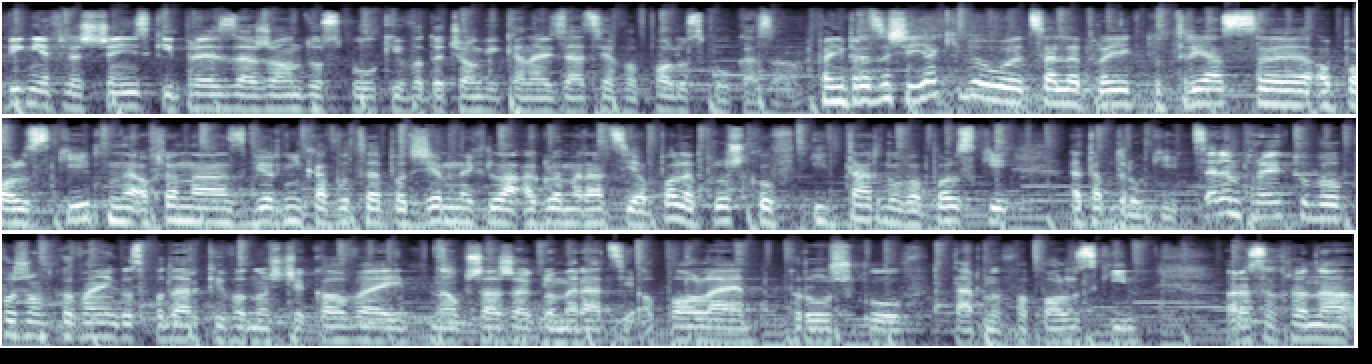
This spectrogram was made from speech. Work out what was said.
Zbigniew Leszczyński, prezes zarządu spółki Wodociągi i Kanalizacja w Opolu, spółka ZOO. Panie prezesie, jaki był cel projektu Trias Opolski, ochrona zbiornika wód podziemnych dla aglomeracji Opole, Pruszków i Tarnów Opolski, etap drugi? Celem projektu było porządkowanie gospodarki wodno-ściekowej na obszarze aglomeracji Opole, Pruszków, Tarnów Opolski oraz ochrona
